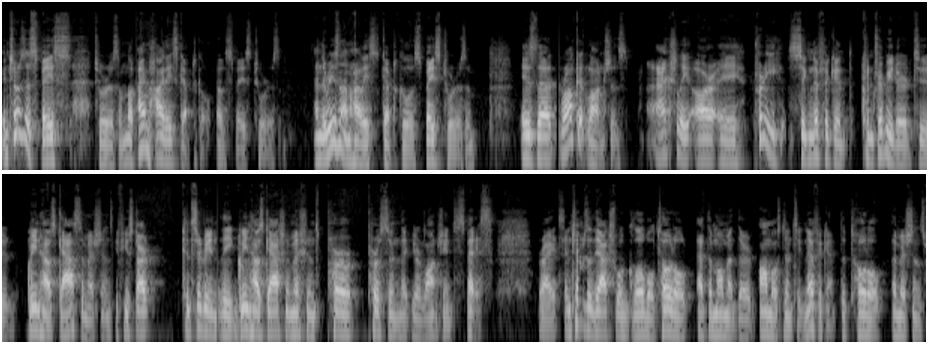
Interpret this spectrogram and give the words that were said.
In terms of space tourism, look, I'm highly skeptical of space tourism. And the reason I'm highly skeptical of space tourism is that rocket launches actually are a pretty significant contributor to greenhouse gas emissions. If you start considering the greenhouse gas emissions per person that you're launching to space right? In terms of the actual global total, at the moment, they're almost insignificant, the total emissions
